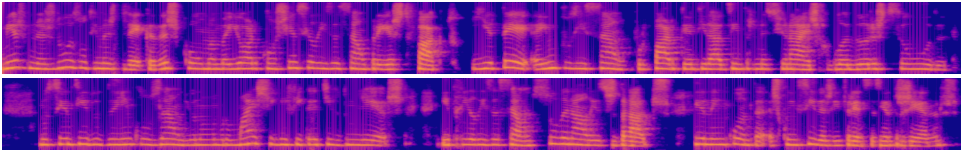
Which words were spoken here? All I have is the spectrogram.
mesmo nas duas últimas décadas, com uma maior consciencialização para este facto e até a imposição por parte de entidades internacionais reguladoras de saúde, no sentido de inclusão de um número mais significativo de mulheres e de realização de subanálises de dados, tendo em conta as conhecidas diferenças entre géneros,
